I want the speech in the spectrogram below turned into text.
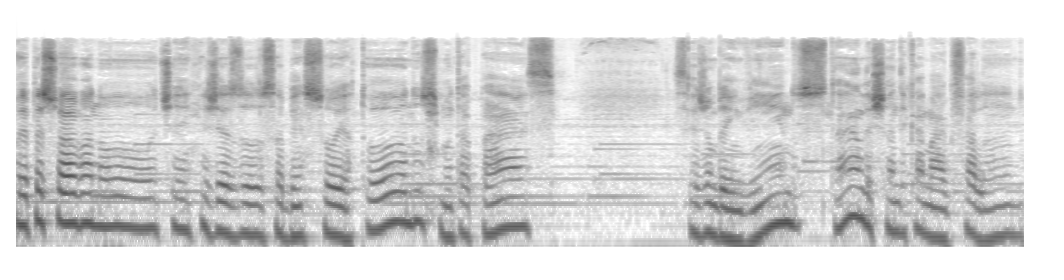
Oi, pessoal, boa noite. Que Jesus abençoe a todos, muita paz. Sejam bem-vindos, tá? Alexandre Camargo falando,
